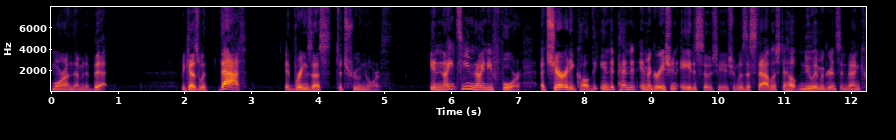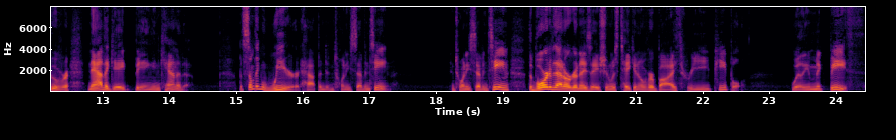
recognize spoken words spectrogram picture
More on them in a bit. Because with that, it brings us to True North. In 1994, a charity called the Independent Immigration Aid Association was established to help new immigrants in Vancouver navigate being in Canada. But something weird happened in 2017. In 2017, the board of that organization was taken over by three people William McBeath,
